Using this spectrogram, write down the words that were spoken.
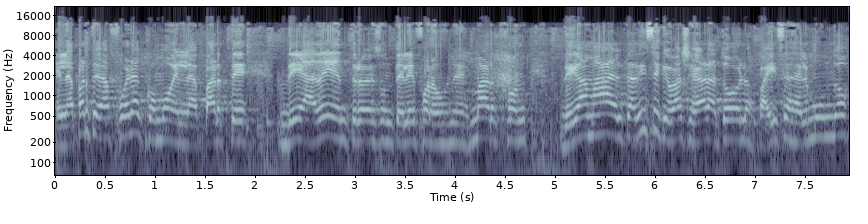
en la parte de afuera como en la parte de adentro. Es un teléfono, un smartphone de gama alta. Dice que va a llegar a todos los países del mundo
